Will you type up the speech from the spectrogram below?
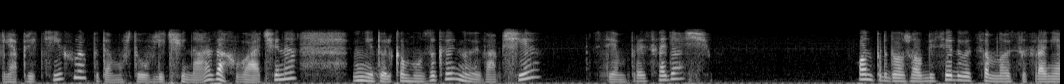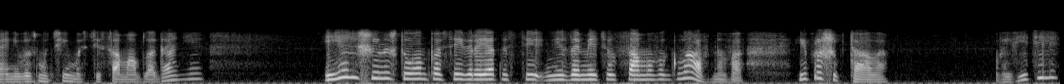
Я притихла, потому что увлечена, захвачена не только музыкой, но и вообще всем происходящим. Он продолжал беседовать со мной, сохраняя невозмутимость и самообладание, — и я решила, что он, по всей вероятности, не заметил самого главного, и прошептала. «Вы видели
